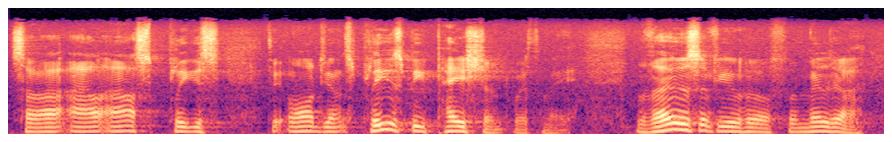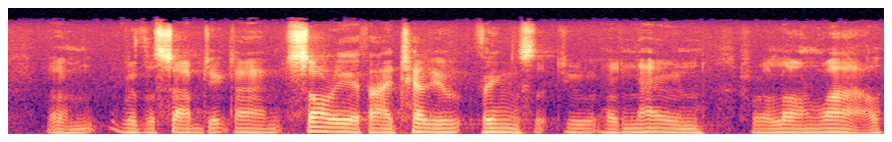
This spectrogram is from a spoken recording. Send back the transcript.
So I'll ask, please, the audience, please be patient with me. Those of you who are familiar um, with the subject, I'm sorry if I tell you things that you have known for a long while.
